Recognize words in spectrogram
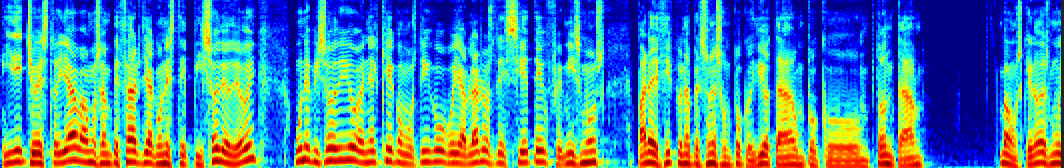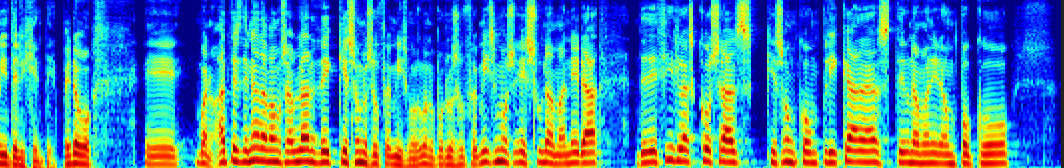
Y dicho esto ya, vamos a empezar ya con este episodio de hoy, un episodio en el que, como os digo, voy a hablaros de siete eufemismos para decir que una persona es un poco idiota, un poco tonta, Vamos, que no es muy inteligente. Pero, eh, bueno, antes de nada vamos a hablar de qué son los eufemismos. Bueno, pues los eufemismos es una manera de decir las cosas que son complicadas de una manera un poco,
